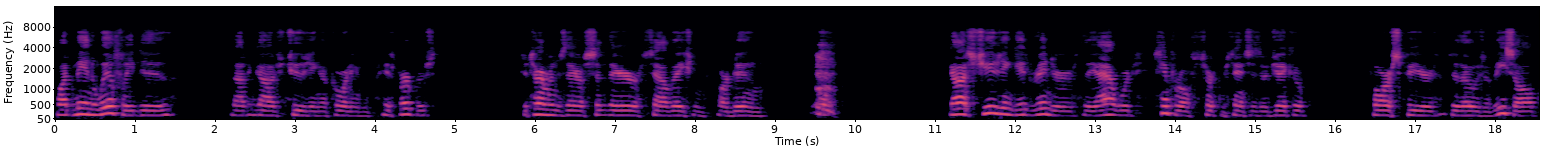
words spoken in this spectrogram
What men willfully do, not God's choosing according to his purpose, determines their, their salvation or doom. God's choosing did render the outward temporal circumstances of Jacob far superior to those of Esau,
